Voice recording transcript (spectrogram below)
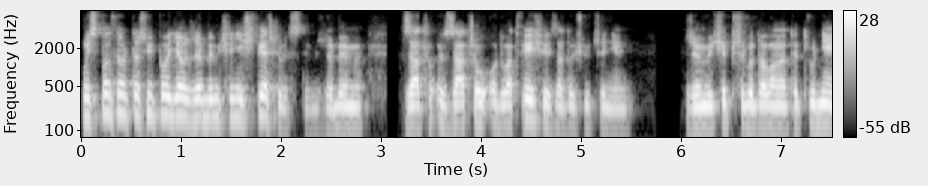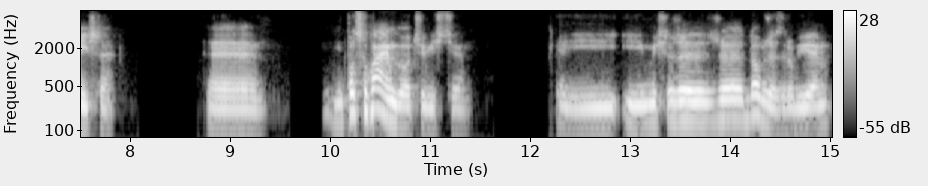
mój sponsor też mi powiedział, żebym się nie śpieszył z tym, żebym zaczął od łatwiejszych zadośćuczynień, żebym się przygotował na te trudniejsze. E, posłuchałem go oczywiście i, i myślę, że, że dobrze zrobiłem.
